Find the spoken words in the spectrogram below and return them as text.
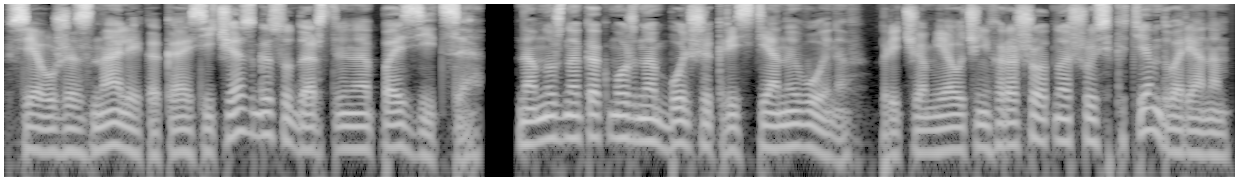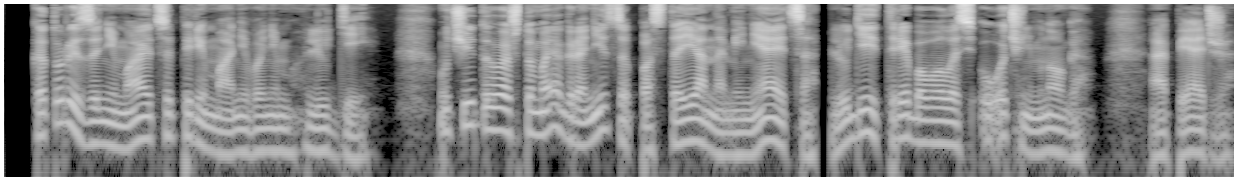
Все уже знали, какая сейчас государственная позиция. Нам нужно как можно больше крестьян и воинов. Причем я очень хорошо отношусь к тем дворянам, которые занимаются переманиванием людей. Учитывая, что моя граница постоянно меняется, людей требовалось очень много. Опять же,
